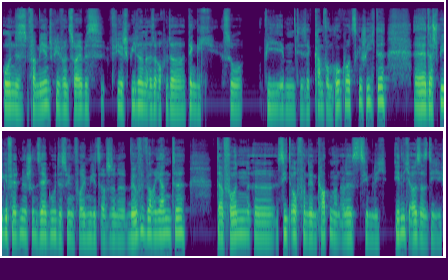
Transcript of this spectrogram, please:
Und es ist ein Familienspiel von zwei bis vier Spielern, also auch wieder, denke ich, so wie eben diese Kampf um Hogwarts-Geschichte. Äh, das Spiel gefällt mir schon sehr gut, deswegen freue ich mich jetzt auf so eine Würfelvariante davon. Äh, sieht auch von den Karten und alles ziemlich ähnlich aus. Also die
